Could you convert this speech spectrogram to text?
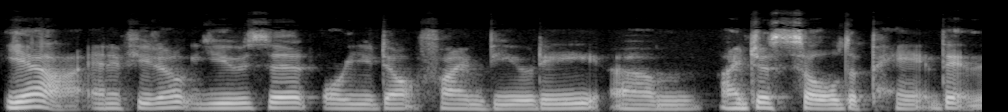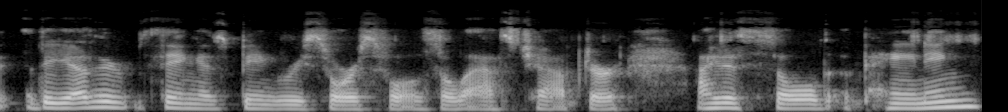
Yeah, and if you don't use it or you don't find beauty, um, I just sold a paint. The, the other thing is being resourceful is the last chapter. I just sold a painting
